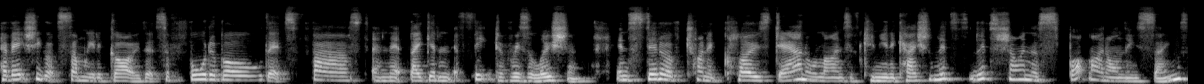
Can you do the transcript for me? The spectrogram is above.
have actually got somewhere to go that's affordable, that's fast, and that they get an effective resolution. Instead of trying to close down all lines of communication, let's let's shine the spotlight on these things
